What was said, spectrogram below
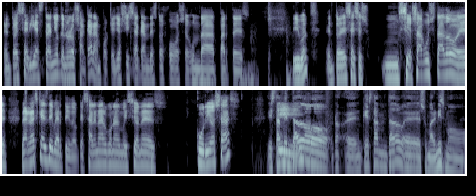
Entonces sería extraño que no lo sacaran, porque ellos sí sacan de estos juegos segunda partes. Y bueno, entonces es eso. Mm, si os ha gustado, eh, la verdad es que es divertido, que salen algunas misiones curiosas Está ambientado. ¿En qué está ambientado? Eh, submarinismo.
